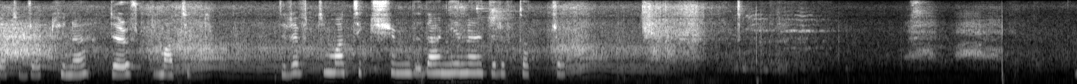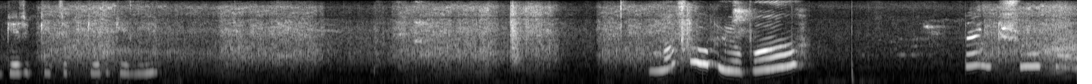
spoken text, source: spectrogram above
atacak yine. Driftmatik. Driftmatik şimdiden yine drift atacak. Geri gidip geri geleyim. Nasıl oluyor bu? Ben şuradan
